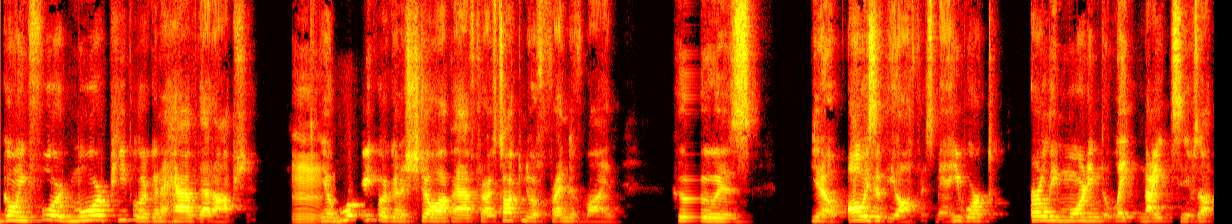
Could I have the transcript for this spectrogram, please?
going forward, more people are going to have that option. Mm. You know, more people are going to show up after. I was talking to a friend of mine who is, you know, always at the office. Man, he worked early morning to late nights, and he was on.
